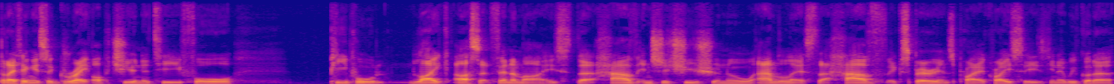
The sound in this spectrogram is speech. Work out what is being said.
But I think it's a great opportunity for people like us at Finimize that have institutional analysts that have experienced prior crises. You know, we've got a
